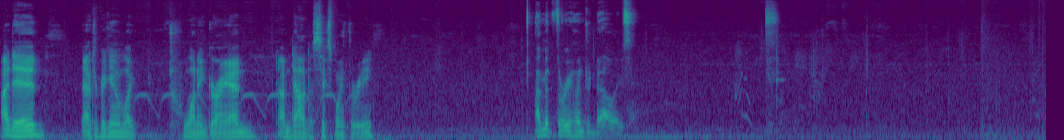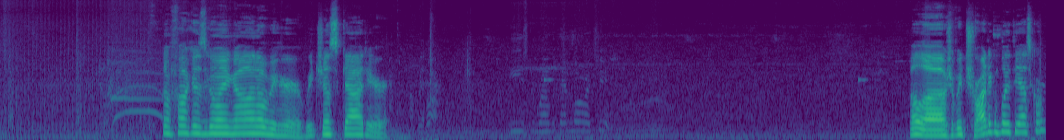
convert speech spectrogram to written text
I did. After picking up like 20 grand, I'm down to 6.3. I'm at three hundred dollars. The fuck is going on over here? We just got here. Well, uh, should we try to complete the escort?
